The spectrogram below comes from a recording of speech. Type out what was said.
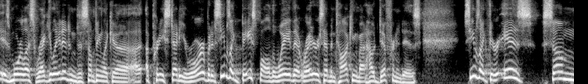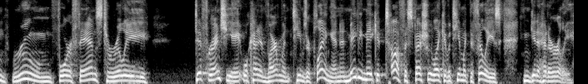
is more or less regulated into something like a, a pretty steady roar. But it seems like baseball, the way that writers have been talking about how different it is, seems like there is some room for fans to really differentiate what kind of environment teams are playing in and maybe make it tough, especially like if a team like the Phillies can get ahead early.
